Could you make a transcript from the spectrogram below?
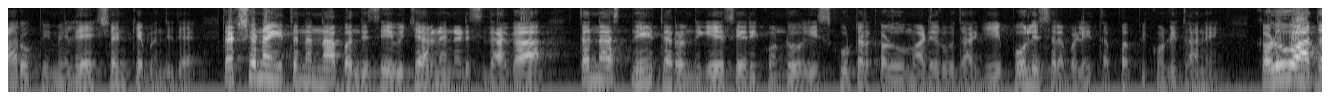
ಆರೋಪಿ ಮೇಲೆ ಶಂಕೆ ಬಂದಿದೆ. ತಕ್ಷಣ ಈತನನ್ನ ಬಂಧಿಸಿ ವಿಚಾರಣೆ ನಡೆಸಿದಾಗ ತನ್ನ ಸ್ನೇಹಿತರೊಂದಿಗೆ ಸೇರಿಕೊಂಡು ಈ ಸ್ಕೂಟರ್ ಕಳುವು ಮಾಡಿರುವುದಾಗಿ ಪೊಲೀಸರ ಬಳಿ ತಪ್ಪಪ್ಪಿಕೊಂಡಿದ್ದಾನೆ. ಕಳುವಾದ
